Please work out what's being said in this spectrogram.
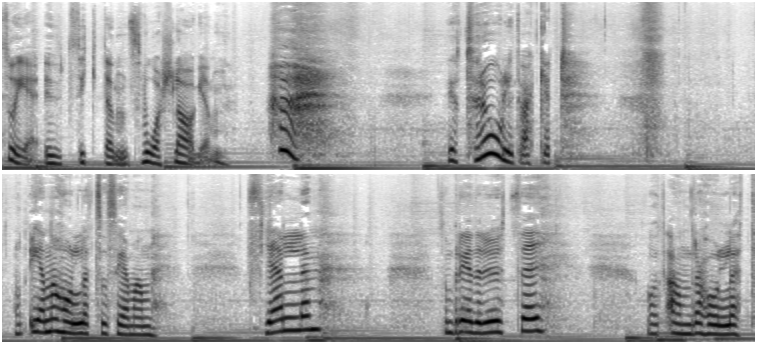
så är utsikten svårslagen. Det är otroligt vackert. Åt ena hållet så ser man fjällen som breder ut sig. Och åt andra hållet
